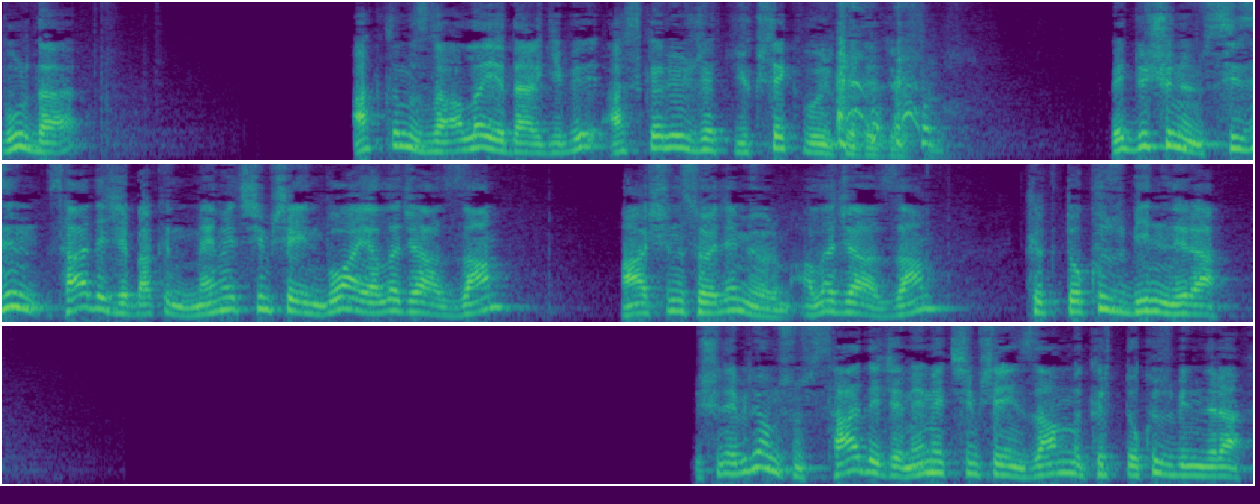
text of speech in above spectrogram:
burada aklımızla alay eder gibi asgari ücret yüksek bu ülkede diyorsunuz. Ve düşünün sizin sadece bakın Mehmet Şimşek'in bu ay alacağı zam maaşını söylemiyorum alacağı zam 49 bin lira. Düşünebiliyor musunuz? Sadece Mehmet Şimşek'in zammı 49 bin lira.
